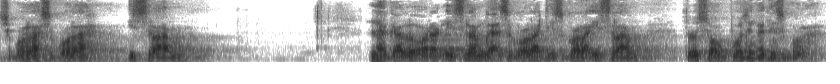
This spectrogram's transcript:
sekolah-sekolah Islam. Lah kalau orang Islam nggak sekolah di sekolah Islam, terus sopo yang di sekolah?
